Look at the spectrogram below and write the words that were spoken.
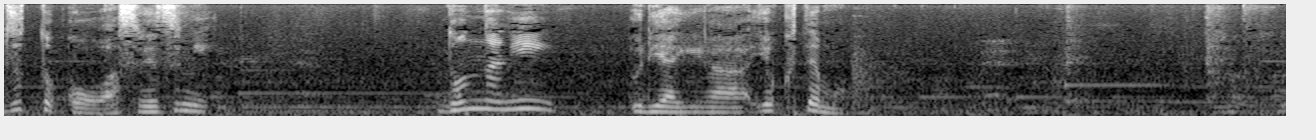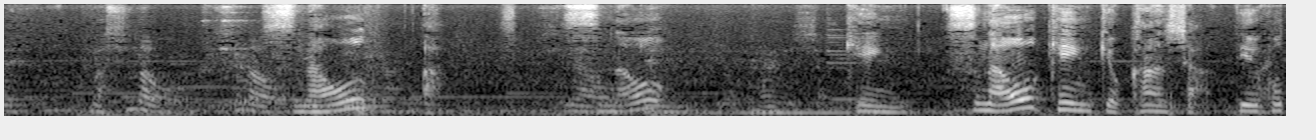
ずっとこう忘れずにどんなに売り上げが良くても。まあ素直素直。あ素直？謙素直謙虚感謝っていう言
